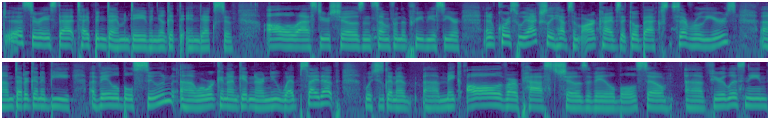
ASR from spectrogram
Just erase that, type in Diamond Dave, and you'll get the index of all of last year's shows and some from the previous year. And of course, we actually have some archives that go back several years um, that are going to be available soon. Uh, we're working on getting our new website up, which is going to uh, make all of our past shows available. So uh, if you're listening,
